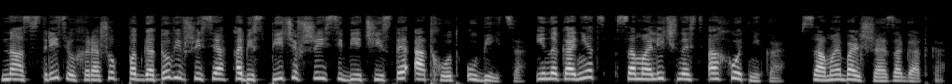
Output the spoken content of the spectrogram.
нас встретил хорошо подготовившийся, обеспечивший себе чистый отход убийца. И, наконец, сама личность охотника – самая большая загадка.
